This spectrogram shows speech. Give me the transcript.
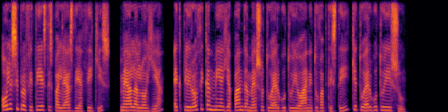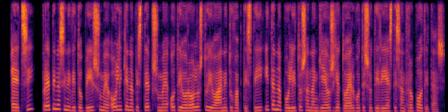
Όλες οι προφητείες της παλαιάς διαθήκης, με άλλα λόγια, εκπληρώθηκαν μία για πάντα μέσω του έργου του Ιωάννη του Βαπτιστή και του έργου του Ιησού. Έτσι, πρέπει να συνειδητοποιήσουμε όλοι και να πιστέψουμε ότι ο ρόλος του Ιωάννη του Βαπτιστή ήταν απολύτως αναγκαίος για το έργο της σωτηρίας της ανθρωπότητας.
